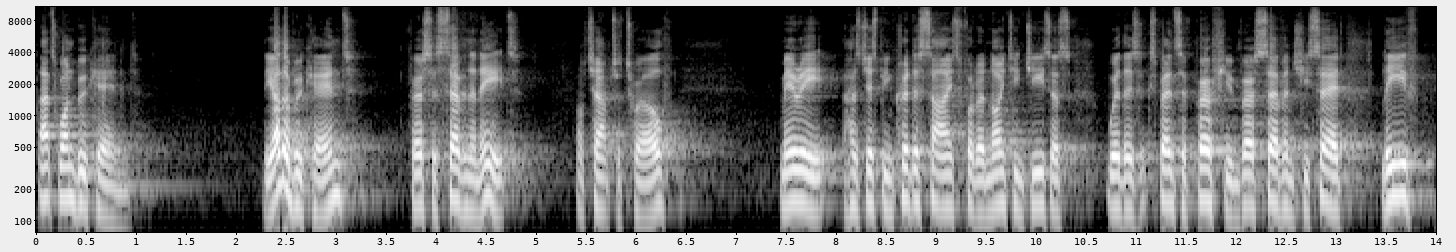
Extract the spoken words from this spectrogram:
That's one bookend. The other bookend, verses 7 and 8 of chapter 12, Mary has just been criticized for anointing Jesus with his expensive perfume. Verse 7, she said, Leave,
